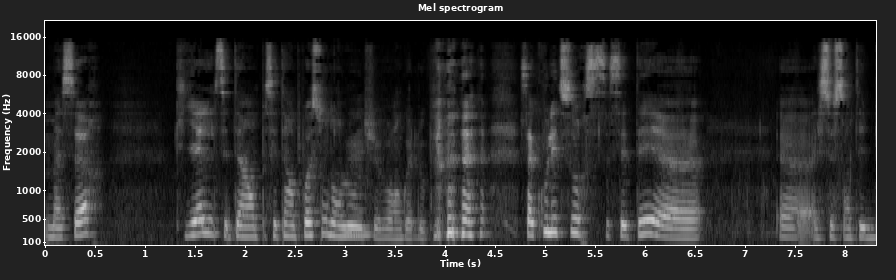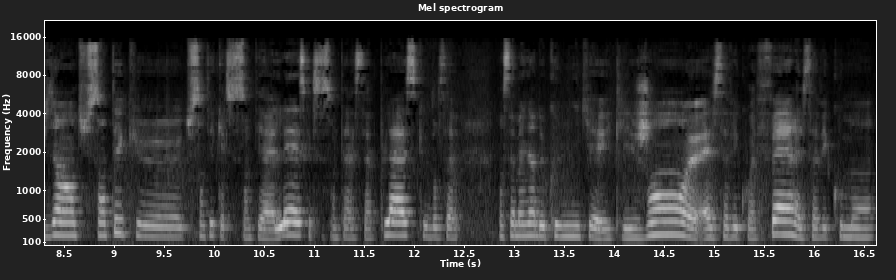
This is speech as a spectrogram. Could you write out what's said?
ma sœur qui, elle, c'était un, c'était un poisson dans l'eau, Mm. tu vois, en Guadeloupe. ça coulait de source. C'était. euh, euh, elle se sentait bien, tu sentais que tu sentais qu'elle se sentait à l'aise, qu'elle se sentait à sa place, que dans sa, dans sa manière de communiquer avec les gens, euh, elle savait quoi faire, elle savait comment,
